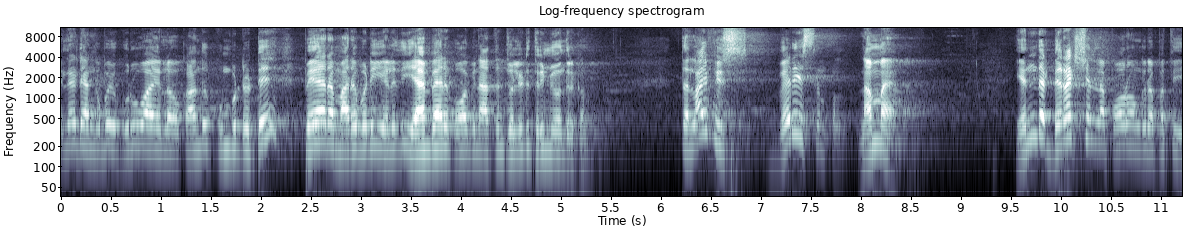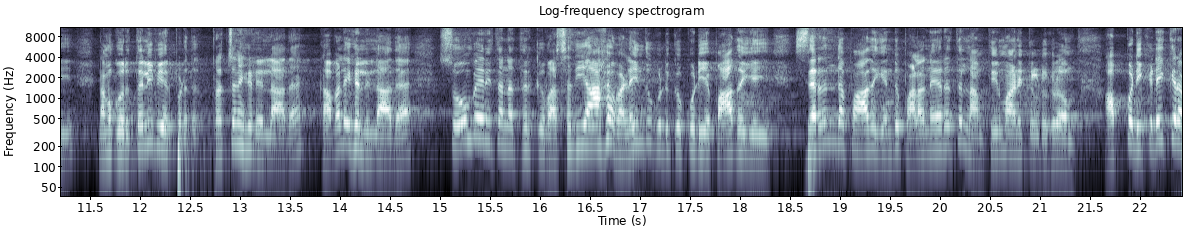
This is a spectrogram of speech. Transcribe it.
இல்லாட்டி அங்கே போய் குருவாயூரில் உட்காந்து கும்பிட்டுட்டு பேரை மறுபடியும் எழுதி என் பேர் கோபிநாத்னு சொல்லிட்டு திரும்பி வந்திருக்கணும். The life is very simple நம்ம எந்த டிரெக்ஷனில் போகிறோங்கிற பற்றி நமக்கு ஒரு தெளிவு ஏற்படுது. பிரச்சனைகள் இல்லாத கவலைகள் இல்லாத சோம்பேறித்தனத்திற்கு வசதியாக வளைந்து கொடுக்கக்கூடிய பாதையை சிறந்த பாதை என்று பல நேரத்தில் நாம் தீர்மானித்து விடுகிறோம். அப்படி கிடைக்கிற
